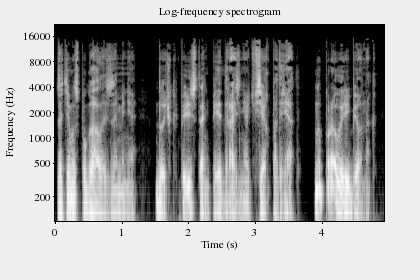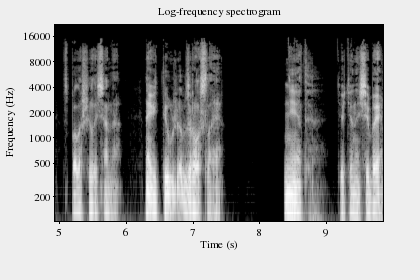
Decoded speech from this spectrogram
Затем испугалась за меня. «Дочка, перестань передразнивать всех подряд. Ну, правый ребенок», — всполошилась она. «А ведь ты уже взрослая». «Нет, тетя Насибе»,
